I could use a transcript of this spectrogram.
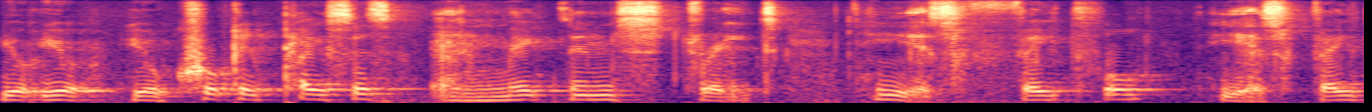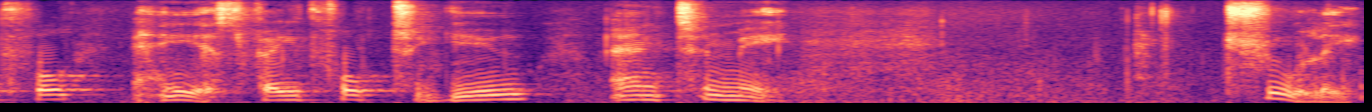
your, your, your crooked places and make them straight. He is faithful, He is faithful, and He is faithful to you and to me. Truly,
